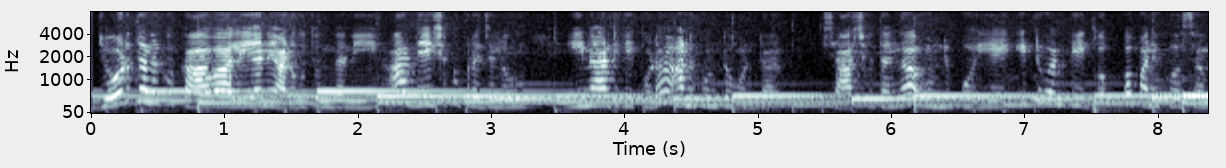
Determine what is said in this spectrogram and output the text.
జోడు తనకు కావాలి అని అడుగుతుందని ఆ దేశపు ప్రజలు ఈనాటికి కూడా అనుకుంటూ ఉంటారు. శాశ్వతంగా ఉండిపోయే ఇటువంటి గొప్ప పని కోసం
